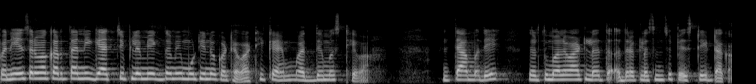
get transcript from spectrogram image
पण हे सर्व करताना गॅसची फ्लेम एकदम मोठी नको ठेवा. ठीक आहे? मध्यमच ठेवा. आणि त्यामध्ये जर तुम्हाला वाटलं तर अद्रक लसूणचं पेस्टही टाका.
